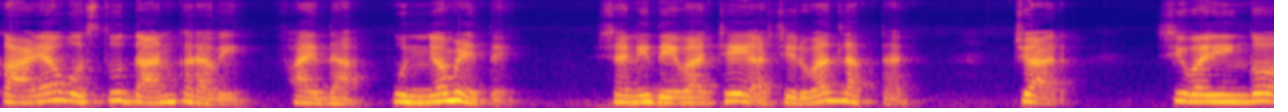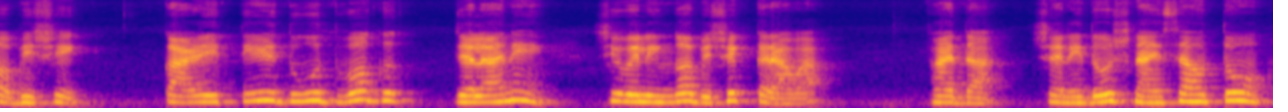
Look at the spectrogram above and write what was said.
काळ्या वस्तू दान करावे. फायदा पुण्य मिळते. शनिदेवाचे आशीर्वाद लाभतात. चार शिवलिंग अभिषेक. काळे तीळ दूध व ग- जलाने शिवलिंग अभिषेक करावा. फायदा शनिदोष नाहीसा होतो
